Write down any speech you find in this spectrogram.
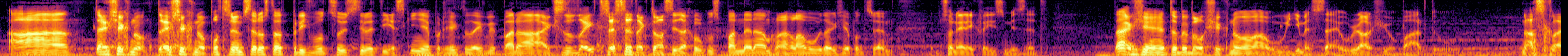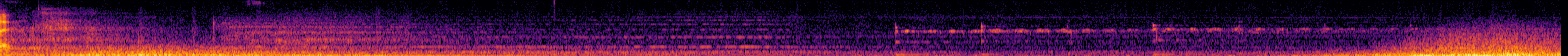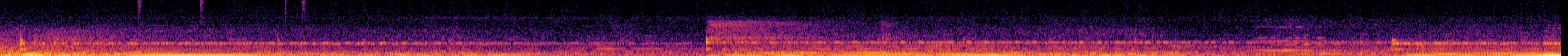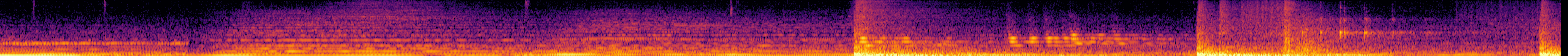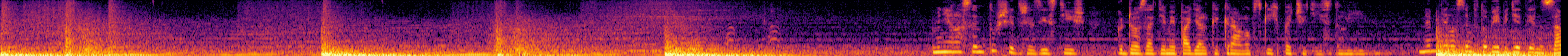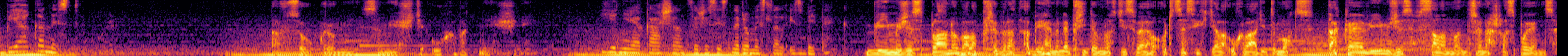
a to je všechno, to je všechno, potřebujeme se dostat pryč od tyhle ty jeskyně, protože jak to tady vypadá a jak se to tady třese, tak to asi za chvilku spadne nám na hlavu, takže potřebujeme co nejrychleji zmizet. Takže to by bylo všechno a uvidíme se u dalšího partu. Naschle. Neměla jsem tušit, že zjistíš, kdo za těmi padělky královských pečetí stojí. Neměla jsem v tobě vidět jen zabijáka nestvůr. A v soukromí jsem ještě úchvatnější. Je nějaká šance, že jsi nedomyslel i zbytek? Vím, že splánovala převrat a během nepřítomnosti svého otce si chtěla uchvátit moc. Také vím, že se v Salamandře našla spojence.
